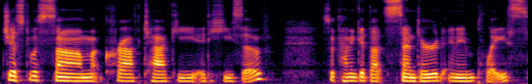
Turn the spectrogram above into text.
just with some craft tacky adhesive. So kind of get that centered and in place.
